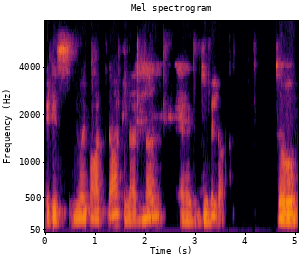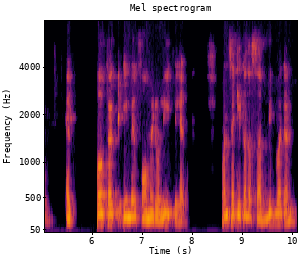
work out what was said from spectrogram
it is uipath.learner. So a perfect email format only it will allow. Once I click on the submit button,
